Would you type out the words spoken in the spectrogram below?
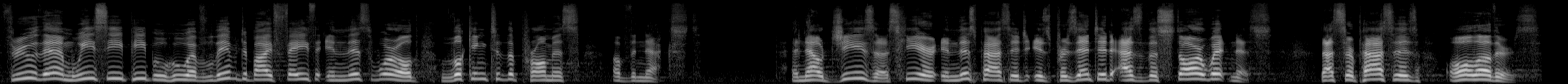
Through them, we see people who have lived by faith in this world looking to the promise of the next. And now, Jesus, here in this passage, is presented as the star witness that surpasses all others.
